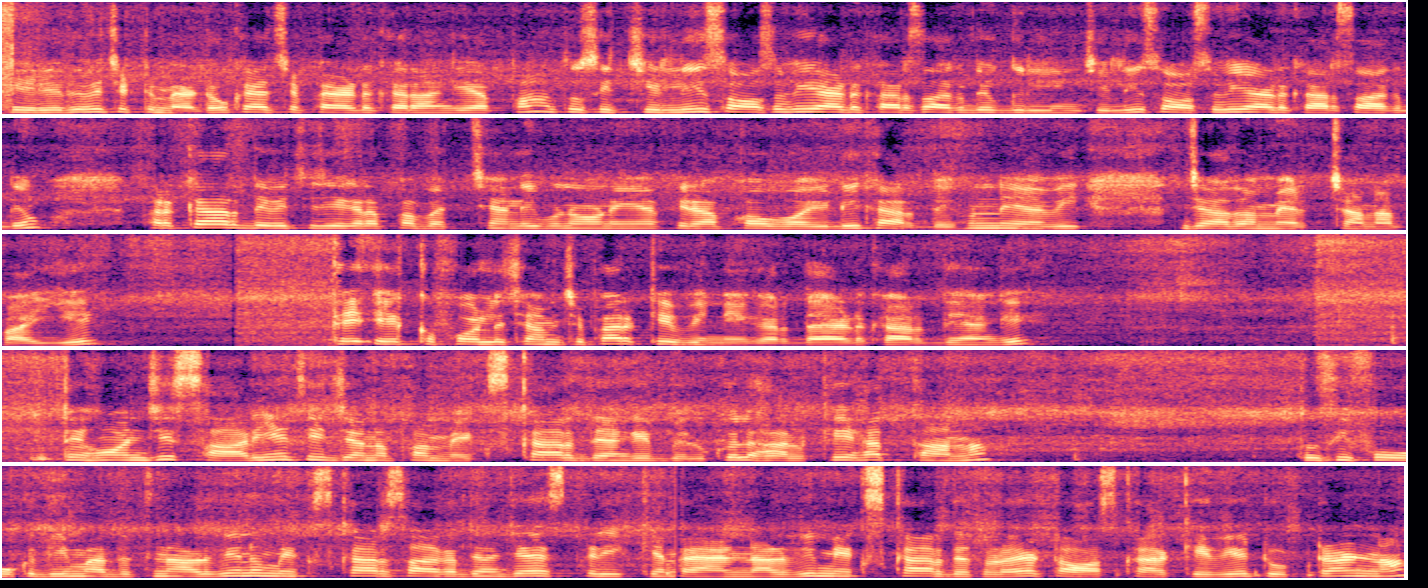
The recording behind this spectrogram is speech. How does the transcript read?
ਫਿਰ ਇਹਦੇ ਵਿੱਚ ਟੋਮੈਟੋ ਕੈਚਪ ਐਡ ਕਰਾਂਗੇ ਆਪਾਂ, ਤੁਸੀਂ ਚਿੱਲੀ ਸੌਸ ਵੀ ਐਡ ਕਰ ਸਕਦੇ ਹੋ ਗ੍ਰੀਨ ਚਿੱਲੀ ਸੌਸ ਵੀ ਐਡ ਕਰ ਸਕਦੇ ਹੋ, ਪਰ ਘਰ ਦੇ ਵਿੱਚ ਜੇਕਰ ਆਪਾਂ ਬੱਚਿਆਂ ਲਈ ਬਣਾਉਣੇ ਆ, ਫਿਰ ਆਪਾਂ ਅਵੋਇਡ ਹੀ ਕਰਦੇ ਹੁੰਨੇ ਆ ਵੀ ਜ਼ਿਆਦਾ ਮਿਰਚਾਂ ਨਾ ਪਾਈਏ, ਤੇ ਇੱਕ ਫੁੱਲ ਚਮਚ ਭਰ ਕੇ ਵਿਨੇਗਰ ਦਾ ਐਡ ਕਰ ਦਿਆਂਗੇ। ਤੇ ਹੁਣ ਜੀ ਸਾਰੀਆਂ ਚੀਜ਼ਾਂ ਨੂੰ ਆਪਾਂ ਮਿਕਸ ਕਰ ਦਿਆਂਗੇ ਬਿਲਕੁਲ ਹਲਕੇ ਹੱਥਾਂ ਨਾਲ। ਤੁਸੀਂ ਫੋਕ ਦੀ ਮਦਦ ਨਾਲ ਵੀ ਇਹਨੂੰ ਮਿਕਸ ਕਰ ਸਕਦੇ ਹੋ ਜਾਂ ਇਸ ਤਰੀਕੇ ਪੈਨ ਨਾਲ ਵੀ ਮਿਕਸ ਕਰ ਦਿਓ ਥੋੜਾ ਜਿਹਾ ਟਾਸ ਕਰਕੇ ਵੀ ਇਹ ਟੁੱਟਣ ਨਾ।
